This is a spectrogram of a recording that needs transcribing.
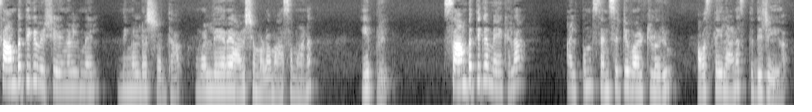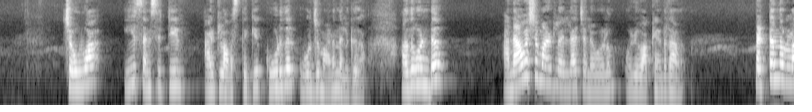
സാമ്പത്തിക വിഷയങ്ങളിന്മേൽ നിങ്ങളുടെ ശ്രദ്ധ വളരെയേറെ ആവശ്യമുള്ള മാസമാണ് ഏപ്രിൽ. സാമ്പത്തിക മേഖല അല്പം സെൻസിറ്റീവ് സെൻസിറ്റീവായിട്ടുള്ളൊരു അവസ്ഥയിലാണ് സ്ഥിതി ചെയ്യുക. ചൊവ്വ ഈ സെൻസിറ്റീവ് ആയിട്ടുള്ള അവസ്ഥയ്ക്ക് കൂടുതൽ ഊർജമാണ് നൽകുക. അതുകൊണ്ട് അനാവശ്യമായിട്ടുള്ള എല്ലാ ചെലവുകളും ഒഴിവാക്കേണ്ടതാണ്. പെട്ടെന്നുള്ള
